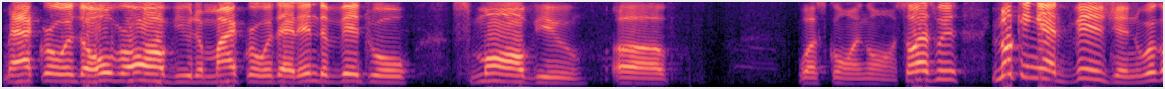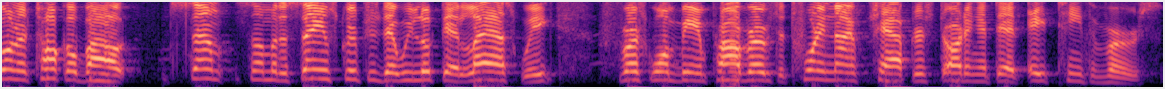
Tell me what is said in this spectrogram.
Macro is the overall view, the micro is that individual small view of what's going on. So as we're looking at vision, we're going to talk about some some of the same scriptures that we looked at last week. First one being Proverbs, the 29th chapter, starting at that 18th verse.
